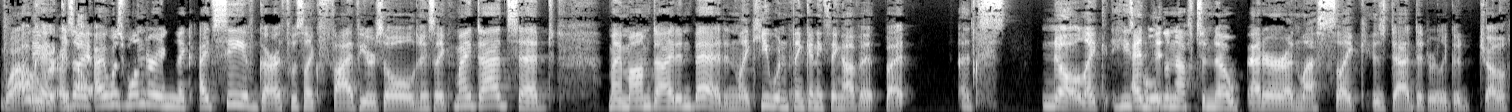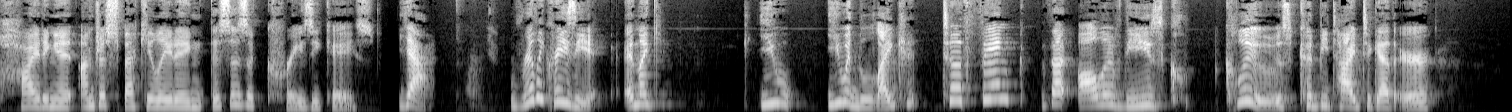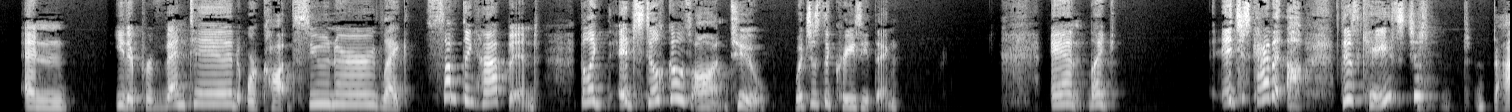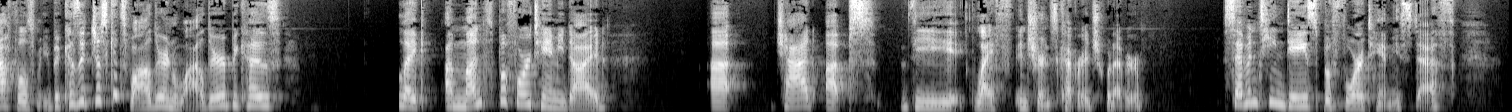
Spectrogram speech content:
Wow. Okay, because I. I was wondering, like, I'd see if Garth was like five years old, and he's like, my dad said my mom died in bed, and like he wouldn't think anything of it, but it's No, like he's old th- enough to know better, unless like his dad did a really good job of hiding it. I'm just speculating. This is a crazy case. yeah. Really crazy. And like you you would like to think that all of these cl- clues could be tied together and either prevented or caught sooner, like something happened. But like it still goes on too, which is the crazy thing. And like it just kind of oh, this case just baffles me because it just gets wilder and wilder because like a month before Tammy died, uh Chad ups the life insurance coverage, whatever. 17 days before Tammy's death,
